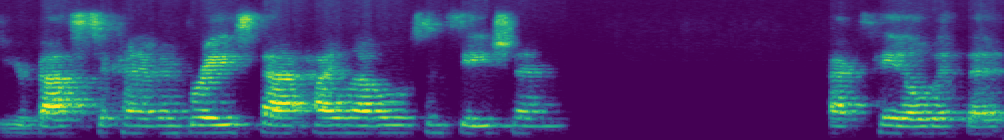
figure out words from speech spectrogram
do your best to kind of embrace that high level of sensation. Exhale with it.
